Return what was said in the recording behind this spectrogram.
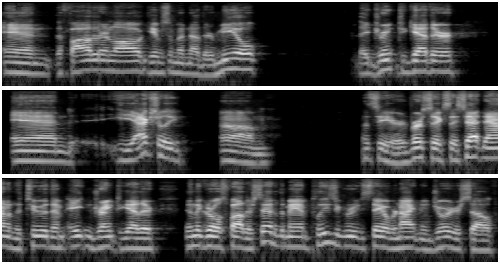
and the father-in-law gives them another meal. They drink together, and he actually, um, let's see here, in verse six, they sat down, and the two of them ate and drank together. Then the girl's father said to the man, "Please agree to stay overnight and enjoy yourself."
